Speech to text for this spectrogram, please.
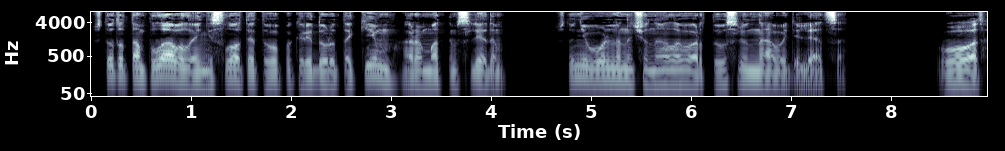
Что-то там плавало и несло от этого по коридору таким ароматным следом, что невольно начинала во рту слюна выделяться. «Вот»,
